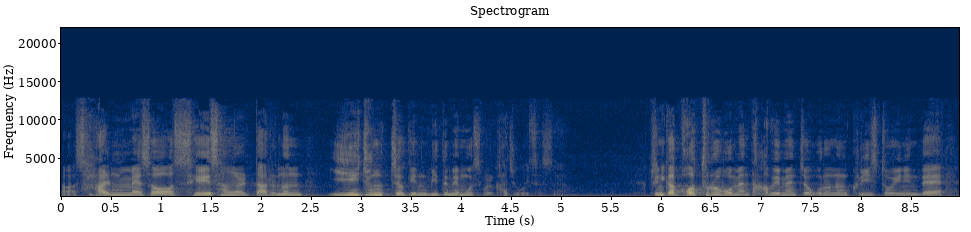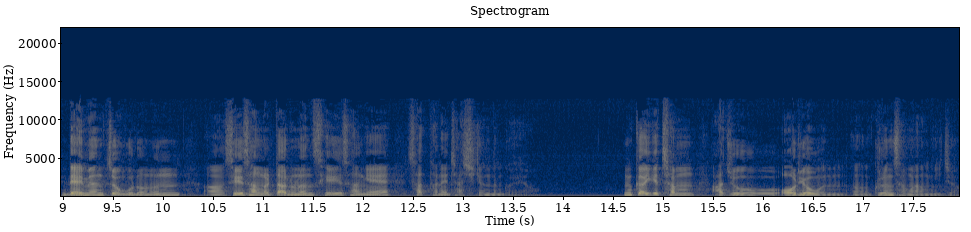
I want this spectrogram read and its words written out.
어, 삶에서 세상을 따르는 이중적인 믿음의 모습을 가지고 있었어요. 그러니까 겉으로 보면 다 외면적으로는 그리스도인인데 내면적으로는 어, 세상을 따르는 세상의 사탄의 자식이었는 거예요. 그러니까 이게 참 아주 어려운 어, 그런 상황이죠.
